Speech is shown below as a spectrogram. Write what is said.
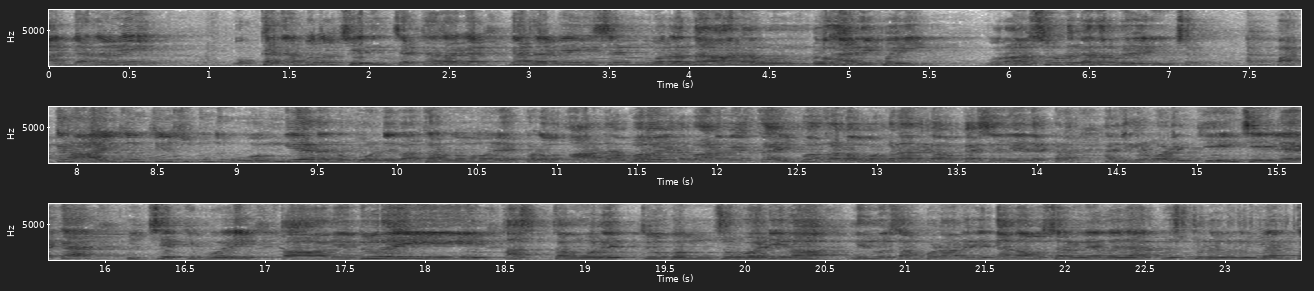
ఆ గదని ఒక్క దెబ్బతో ఛేదించాడు ఎలాగా? గదవేశన్ మురదాన ఉండు హరిపై మురాసురుడు గద ప్రయోగించాడు. పక్కన ఆయుధం తీసుకుందుకు వంగాడు అనుకోండి రథంలో ఎక్కడో ఆ దెబ్బలో ఈయన బాణం వేస్తే అయిపోతాడు. వంగడానికి అవకాశం లేదు అక్కడ అందుకని వాడు ఇంకేం చేయలేక పిచ్చెక్కిపోయి తానెదురై హస్తములు ఎత్తుగొంచు వడిరా. నిన్ను చంపడానికి గద అవసరం లేదయ్యా కృష్ణుడు నువ్వెంత?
